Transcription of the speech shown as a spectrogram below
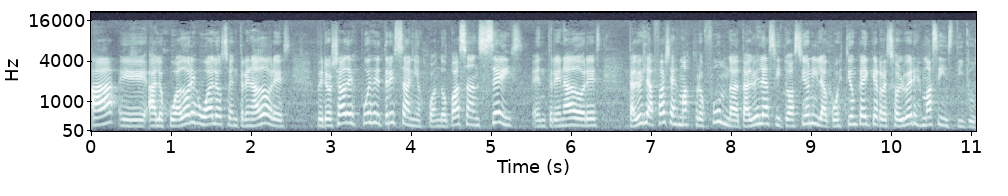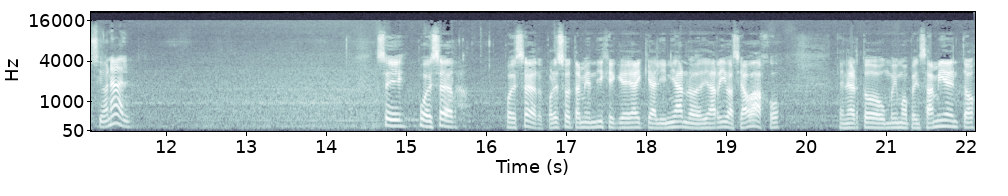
a, eh, a los jugadores o a los entrenadores, pero ya después de tres años, cuando pasan seis entrenadores, tal vez la falla es más profunda, tal vez la situación y la cuestión que hay que resolver es más institucional. Sí, puede ser puede ser. Por eso también dije que hay que alinearnos de arriba hacia abajo, tener todo un mismo pensamiento,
